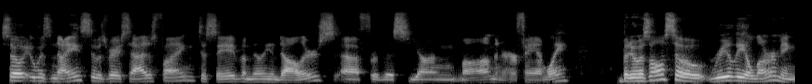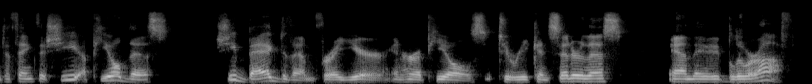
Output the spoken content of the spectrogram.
So it was nice. It was very satisfying to save a million dollars uh, for this young mom and her family. But it was also really alarming to think that she appealed this. She begged them for a year in her appeals to reconsider this. and they blew her off.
